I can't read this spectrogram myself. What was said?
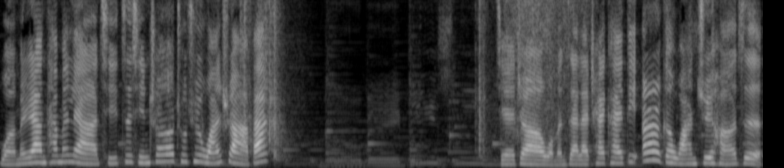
我们让他们俩骑自行车出去玩耍吧。接着，我们再来拆开第二个玩具盒子。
